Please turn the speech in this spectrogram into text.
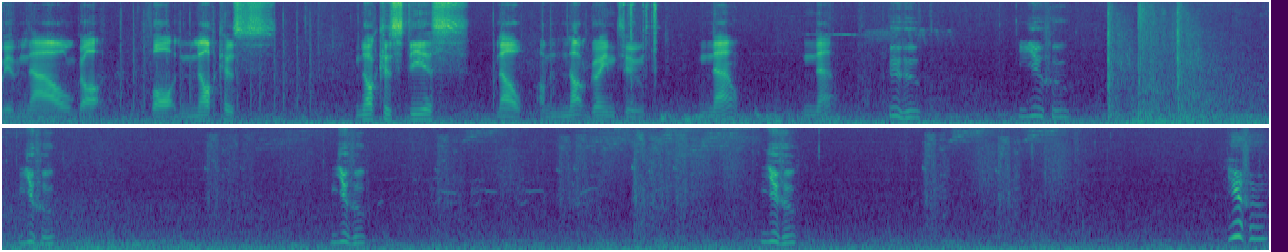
We've now got Fort Nocus Dias. No, I'm not going to. No, no. Yoo-hoo. Yoo-hoo. Yoo-hoo. Yoo-hoo. Yoo-hoo. Yoo-hoo.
